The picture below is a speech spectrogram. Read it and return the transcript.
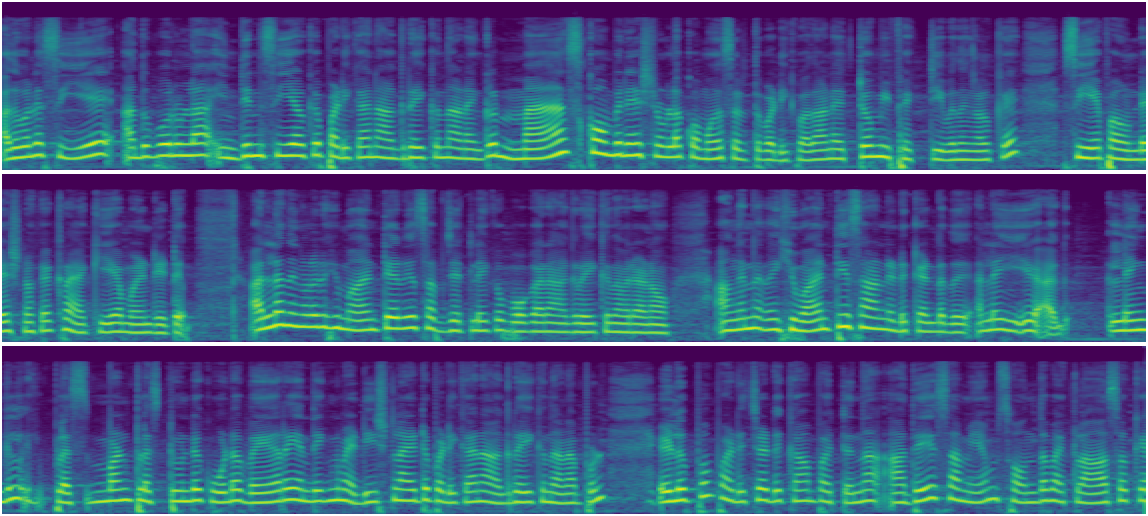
അതുപോലെ സി എ അതുപോലുള്ള ഇന്ത്യൻ സി എ ഒക്കെ പഠിക്കാൻ ആഗ്രഹിക്കുന്നതാണെങ്കിൽ മാത്സ് കോമ്പിനേഷനുള്ള കൊമേഴ്സ് എടുത്ത് പഠിക്കും അതാണ് ഏറ്റവും ഇഫക്റ്റീവ് നിങ്ങൾക്ക് സി എ ഫൗണ്ടേഷനൊക്കെ ക്രാക്ക് ചെയ്യാൻ വേണ്ടിയിട്ട്. അല്ല നിങ്ങളൊരു ഹ്യൂമാനിറ്റേറിയൻ സബ്ജക്റ്റിലേക്ക് പോകാൻ ആഗ്രഹിക്കുന്നവരാണോ? അങ്ങനെ ഹ്യൂമാനിറ്റീസ് ആണ് എടുക്കേണ്ടത്. അല്ല ഈ അല്ലെങ്കിൽ പ്ലസ് വൺ പ്ലസ് ടുവിന്റെ കൂടെ വേറെ എന്തെങ്കിലും അഡീഷണൽ ആയിട്ട് പഠിക്കാൻ ആഗ്രഹിക്കുന്നതാണ്. അപ്പോൾ എളുപ്പം പഠിച്ചെടുക്കാൻ പറ്റുന്ന അതേസമയം സ്വന്തമായി ക്ലാസ്സൊക്കെ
